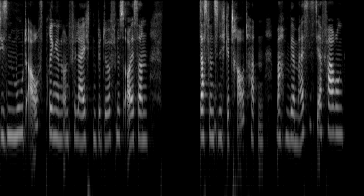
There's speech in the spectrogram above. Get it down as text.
diesen Mut aufbringen und vielleicht ein Bedürfnis äußern, dass wir uns nicht getraut hatten, machen wir meistens die Erfahrung,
